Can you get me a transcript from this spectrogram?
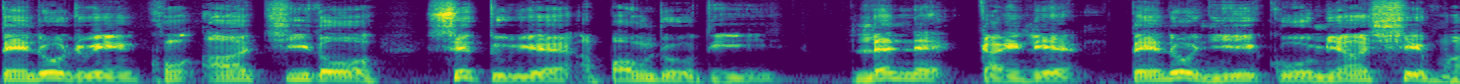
တင်တို့တွင် ခွန်အားကြီးသော စစ်သူရဲ့အပေါင်းတို့သည် လက်နှင့်ကင်လျက်တင်တို့ညီကိုများရှေ့မှ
